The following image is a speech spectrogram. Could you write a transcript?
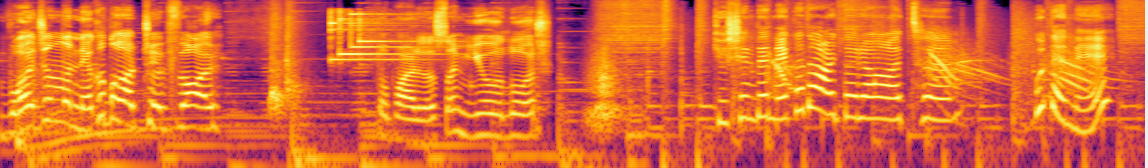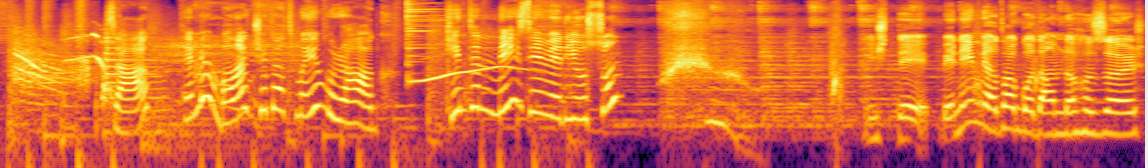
Vay canına ne kadar çöp var. Toparlasam iyi olur. Köşende ne kadar da rahatım. Bu da ne? Zak, hemen bana çöp atmayı bırak. Kendine ne izin veriyorsun? İşte benim yatak odam da hazır.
